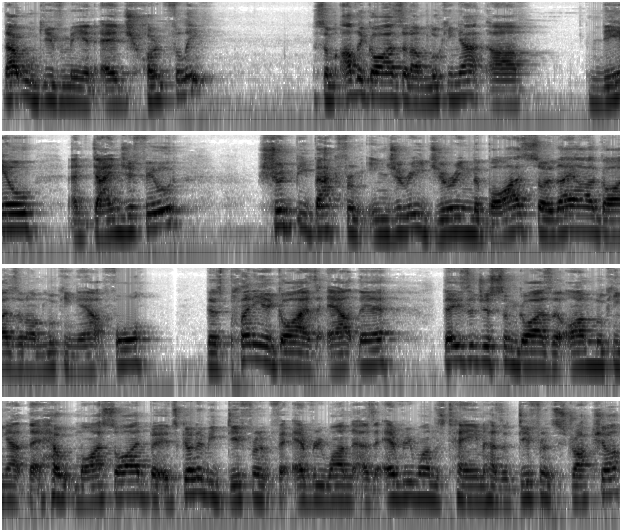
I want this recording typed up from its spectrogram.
that will give me an edge, hopefully. Some other guys that I'm looking at are Neale and Dangerfield should be back from injury during the byes, So they are guys that I'm looking out for. There's plenty of guys out there. These are just some guys that I'm looking at that help my side, but it's going to be different for everyone as everyone's team has a different structure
